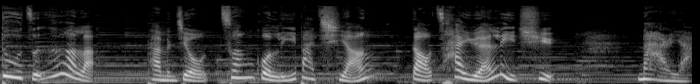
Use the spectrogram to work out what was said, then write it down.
肚子饿了，他们就钻过篱笆墙到菜园里去，那儿呀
